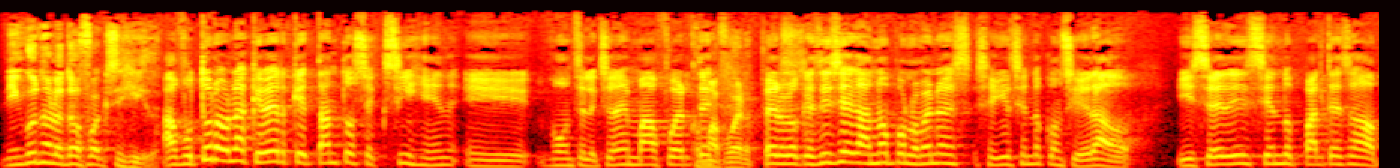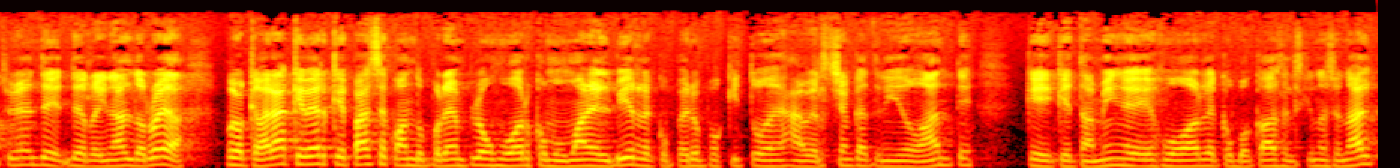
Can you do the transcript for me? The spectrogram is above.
ninguno de los dos fue exigido. A futuro habrá que ver qué tanto se exigen eh, con selecciones más fuertes, más fuertes. Pero lo que sí se ganó, por lo menos, es seguir siendo considerado y seguir siendo parte de esas opciones de, Reinaldo Rueda. Porque habrá que ver qué pasa cuando, por ejemplo, un jugador como Omar Elvir recupere un poquito de esa versión que ha tenido antes, que, que también es jugador de convocado a selección nacional,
